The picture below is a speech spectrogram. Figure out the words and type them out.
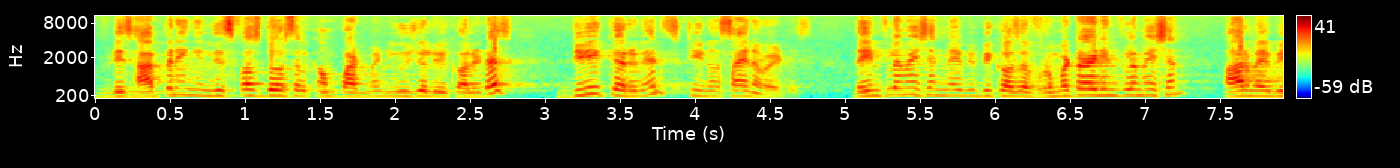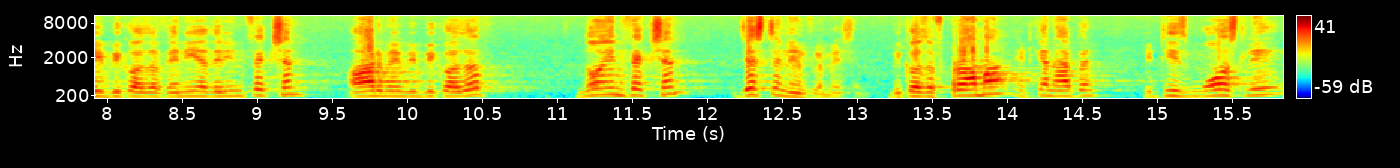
If it is happening in this first dorsal compartment usually we call it as De Quervain's tenosynovitis. The inflammation may be because of rheumatoid inflammation or may be because of any other infection or maybe because of no infection just an inflammation. Because of trauma it can happen it is mostly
